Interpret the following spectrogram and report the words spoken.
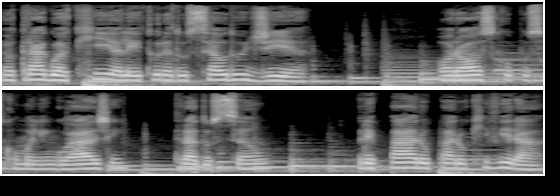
Eu trago aqui a leitura do céu do dia, horóscopos como linguagem, tradução, preparo para o que virá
